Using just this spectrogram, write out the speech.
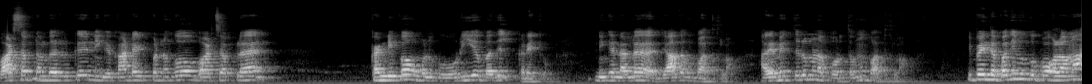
வாட்ஸ்அப் நம்பர் இருக்குது நீங்கள் காண்டாக்ட் பண்ணுங்க வாட்ஸ்அப்பில் கண்டிப்பாக உங்களுக்கு உரிய பதில் கிடைக்கும். நீங்கள் நல்ல ஜாதகம் பார்த்துக்கலாம். அதேமாதிரி திருமண பொருத்தமும் பார்த்துக்கலாம். இப்போ இந்த பதிவுக்கு போகலாமா?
